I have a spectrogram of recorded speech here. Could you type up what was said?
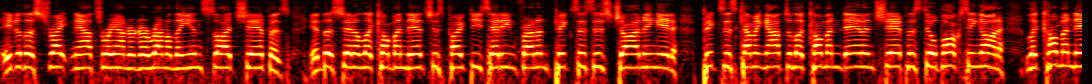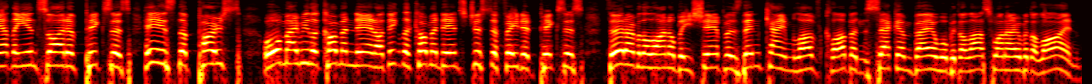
Into the straight now. 300 to run on the inside. Champers in the centre. Le Commandant just poked his head in front and Pixis is chiming in. Pixis coming after Le Commandant and Champers still boxing on. Le Commandant the inside of Pixis. Here's the post or maybe Le Commandant. I think Le Commandant's just defeated Pixis. Third over the line will be Champers. Then came Love Club, and second Bayer will be the last one over the line.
